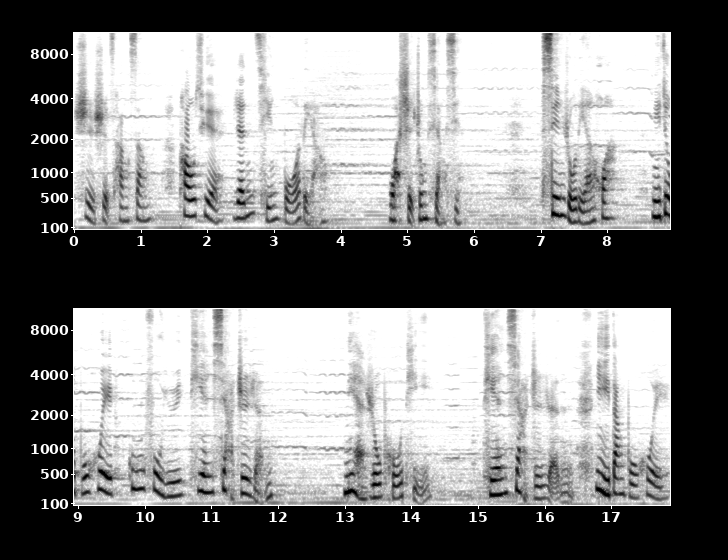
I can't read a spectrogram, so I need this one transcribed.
世事沧桑，抛却人情薄凉。我始终相信，心如莲花，你就不会辜负于天下之人；念如菩提，天下之人亦当不会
